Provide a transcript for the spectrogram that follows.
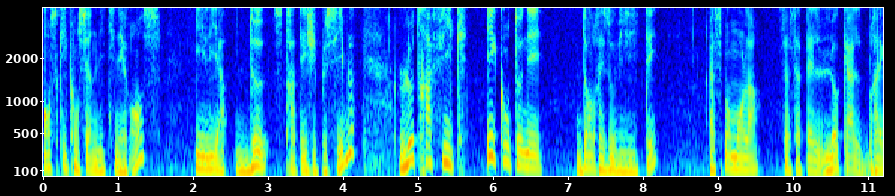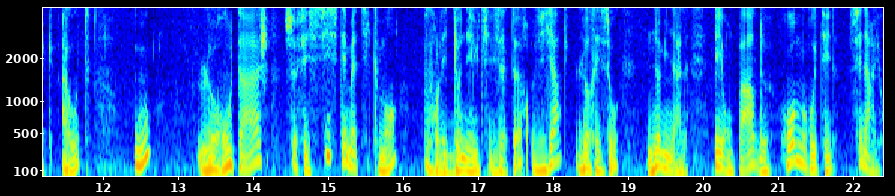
En ce qui concerne l'itinérance, il y a deux stratégies possibles. Le trafic est cantonné dans le réseau visité. À ce moment-là, ça s'appelle local breakout, où le routage se fait systématiquement pour les données utilisateurs via le réseau nominal. Et on parle de home routed scénario.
